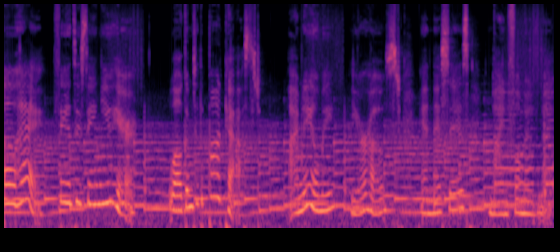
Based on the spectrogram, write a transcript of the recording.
Oh, hey, fancy seeing you here. Welcome to the podcast. I'm Naomi, your host, and this is Mindful Movement.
